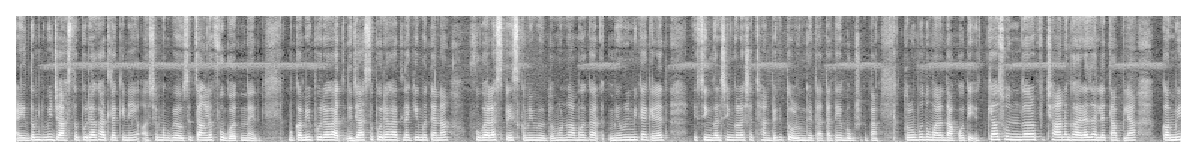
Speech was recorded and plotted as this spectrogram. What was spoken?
आणि एकदम तुम्ही जास्त पुऱ्या घातल्या की नाही असे मग व्यवस्थित चांगलं फुगत नाहीत. मग कमी पुऱ्या घात जास्त पुऱ्या घातल्या की मग त्यांना फुगायला स्पेस कमी मिळतो. म्हणून आम्हाला म्हणून मी काय केलं सिंगल सिंगल अशा छानपैकी तळून घेतात. आता ते बघू शकता. तळून पण तुम्हाला दाखवते. इतक्या सुंदर छान घाऱ्या झाल्यात आपल्या. कमी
